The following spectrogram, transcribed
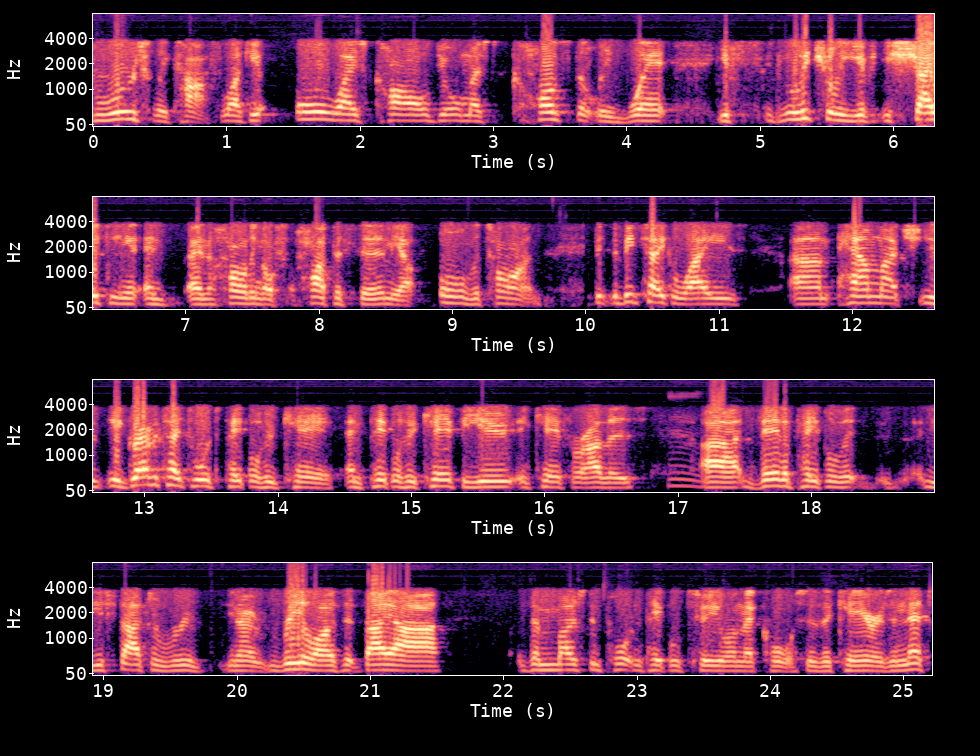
brutally tough. Like you're always cold, you're almost constantly wet. You're literally you're, you're shaking and, and holding off hypothermia all the time. But the big takeaway is um, how much you, you gravitate towards people who care and people who care for you and care for others. uh, they're the people that you start to re- you know realise that they are the most important people to you on that course as the carers, and that's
